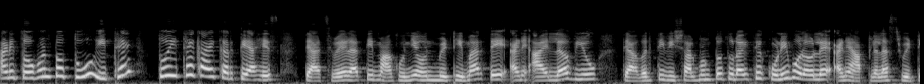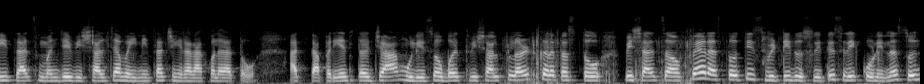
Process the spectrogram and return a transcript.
आणि तो म्हणतो तू इथे तू इथे काय करते आहेस? त्याच वेळेला ती मागून येऊन मिठी मारते आणि आय लव्ह यू त्यावरती विशाल म्हणतो तुला इथे कुणी बोलवलंय? आणि आपल्याला स्वीटीचाच म्हणजे विशालच्या वहिनीचा चेहरा दाखवला जातो. आत्तापर्यंत ज्या मुलीसोबत विशाल फ्लर्ट करत असतो विशालचा अफेअर असतो ती स्वीटी दुसरी तिसरी कोणी नसून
